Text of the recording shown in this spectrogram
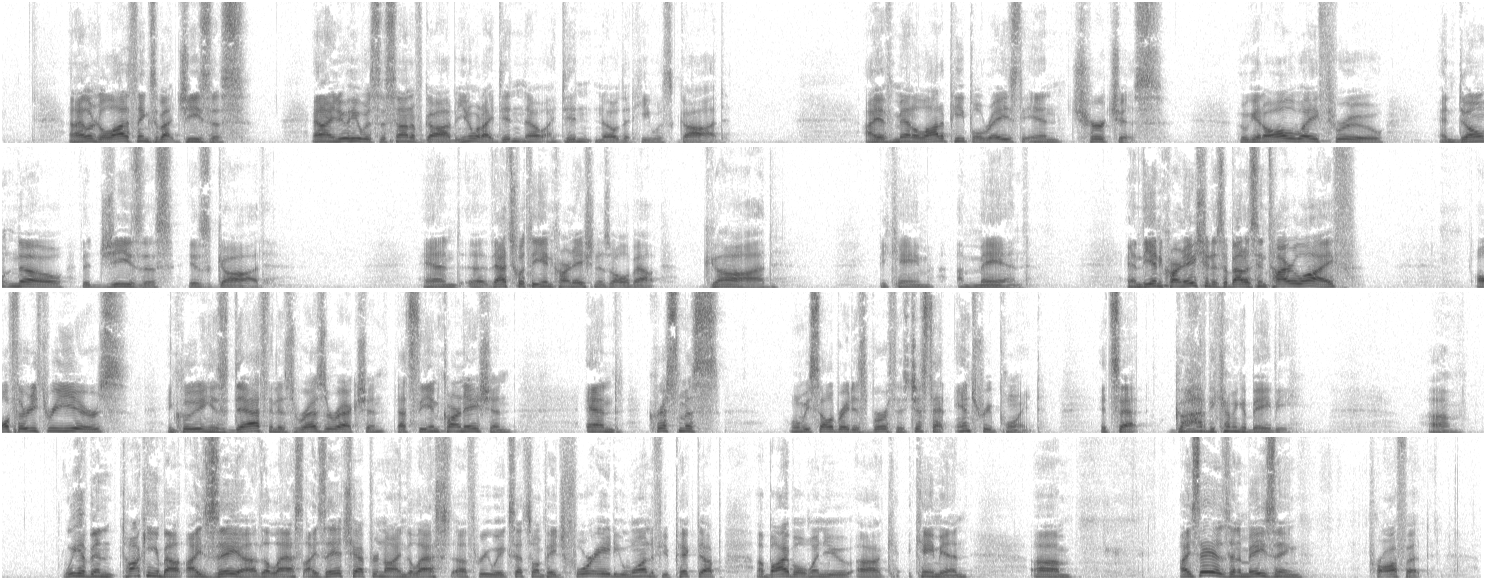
and I learned a lot of things about Jesus. And I knew he was the Son of God. But you know what I didn't know? I didn't know that he was God. I have met a lot of people raised in churches who get all the way through and don't know that Jesus is God. And uh, that's what the incarnation is all about. God became a man. And the incarnation is about his entire life, all 33 years, including his death and his resurrection. That's the incarnation. And Christmas, when we celebrate his birth, is just that entry point. It's that God becoming a baby. Um, we have been talking about Isaiah, the last Isaiah chapter 9, the last uh, three weeks. That's on page 481 if you picked up a Bible when you uh, c- came in. Um, Isaiah is an amazing prophet.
